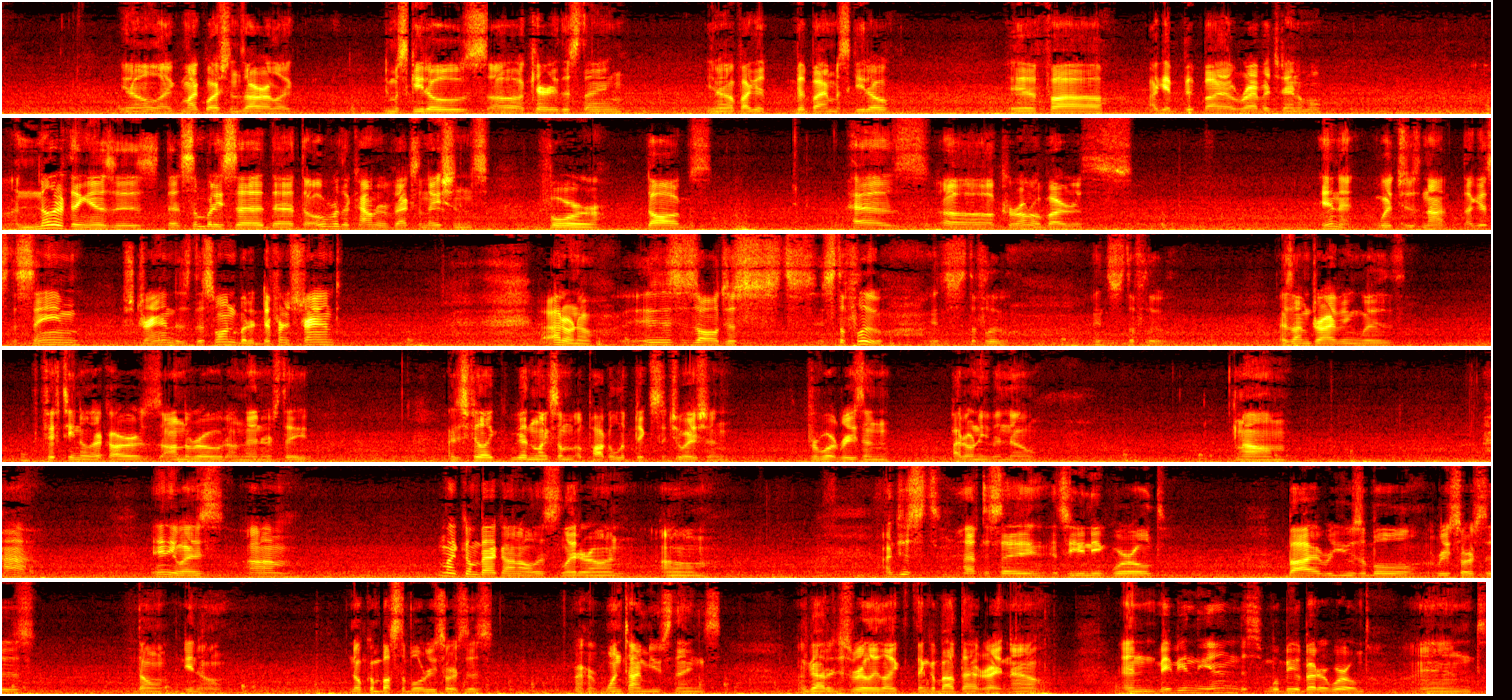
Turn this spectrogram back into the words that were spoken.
You know, like my questions are like, do mosquitoes uh, carry this thing? You know, if I get bit by a mosquito, if uh, I get bit by a ravaged animal. Another thing is is that somebody said that the over-the-counter vaccinations for dogs has uh, coronavirus in it, which is not, I guess, the same strand as this one, but a different strand. I don't know. This is all just, it's the flu. It's the flu. It's the flu. As I'm driving with 15 other cars on the road on the interstate, I just feel like we're getting like some apocalyptic situation. For what reason, I don't even know. Um. Ah. Anyways, um. Might come back on all this later on. Um. I just have to say it's a unique world. Buy reusable resources. Don't, you know, no combustible resources or one time use things. I gotta just really like think about that right now. And maybe in the end, this will be a better world. And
